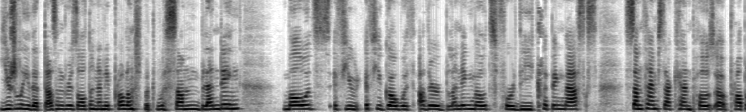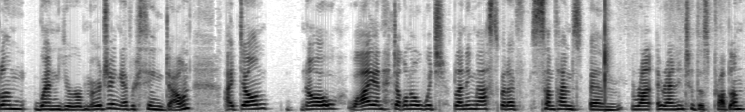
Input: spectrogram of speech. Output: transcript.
Usually that doesn't result in any problems but with some blending modes if you if you go with other blending modes for the clipping masks sometimes that can pose a problem when you're merging everything down. I don't know why and i don't know which blending masks but i've sometimes um, run ran into this problem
